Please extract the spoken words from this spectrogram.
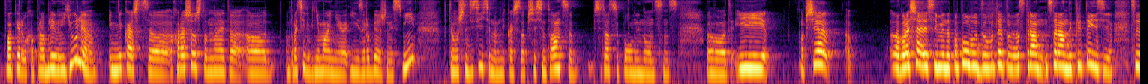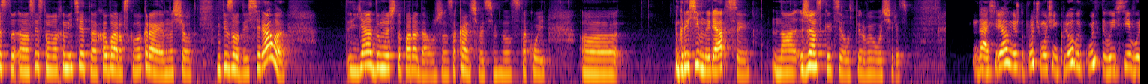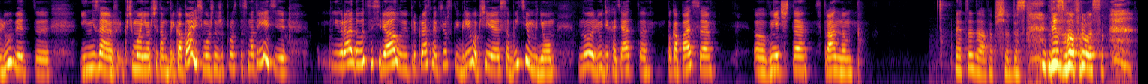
во-первых, о проблеме Юли, и мне кажется, хорошо, что на это э, обратили внимание и зарубежные СМИ, потому что действительно, мне кажется, вообще ситуация, ситуация полный нонсенс. Вот. И вообще, обращаясь именно по поводу вот этого стран, странной претензии Следственного комитета Хабаровского края насчет эпизода из сериала, я думаю, что пора, да, уже заканчивать именно с такой э, агрессивной реакции на женское тело в первую очередь. Да, сериал, между прочим, очень клевый, культовый, все его любят. Э, и не знаю, к чему они вообще там прикопались, можно же просто смотреть и, радоваться сериалу и прекрасной актерской игре, вообще событиям в нем. Но люди хотят э, покопаться э, в нечто странном, это да, вообще без, без вопросов.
